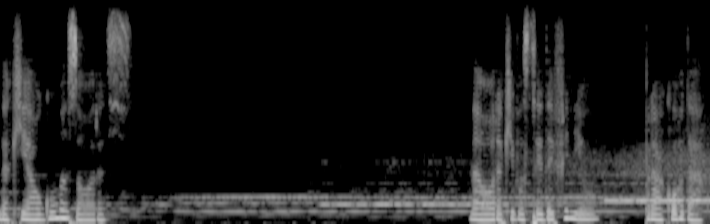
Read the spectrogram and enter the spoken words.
Daqui a algumas horas, na hora que você definiu para acordar,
